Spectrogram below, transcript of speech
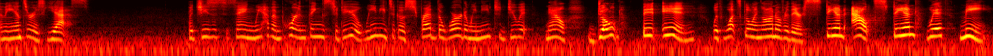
And the answer is yes. But Jesus is saying we have important things to do. We need to go spread the word and we need to do it now. Don't fit in with what's going on over there. Stand out. Stand with me.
